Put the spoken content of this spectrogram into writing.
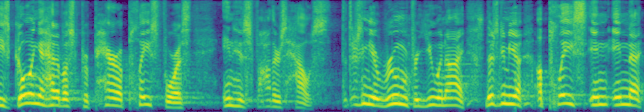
He's going ahead of us to prepare a place for us in his Father's house. That there's going to be a room for you and I. There's going to be a, a place in, in, the,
